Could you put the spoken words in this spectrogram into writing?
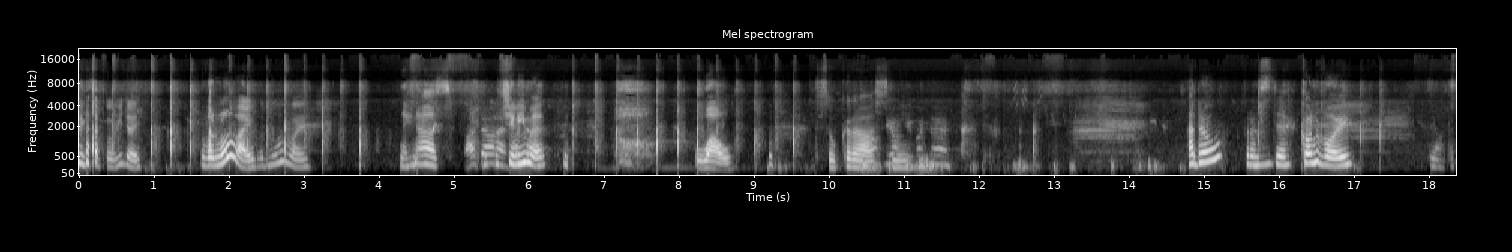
Jak se povídej. Odmluvaj. Odmluvaj. Nech nás. Čilíme. Wow. Ty jsou krásný. A jdou prostě. Konvoj. Ty tak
